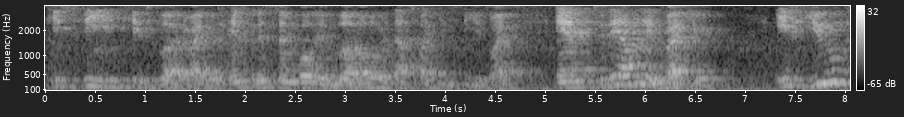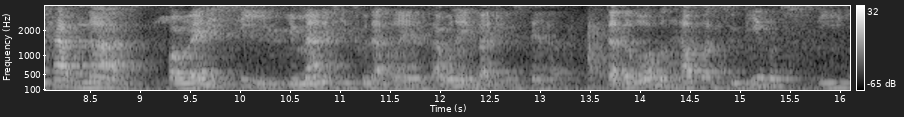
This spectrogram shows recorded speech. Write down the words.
He sees his blood, right? With the infinite symbol and blood all over it, that's what he sees, right? And today I want to invite you, if you have not already seen humanity through that lens, I want to invite you to stand up. That the Lord will help us to be able to see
